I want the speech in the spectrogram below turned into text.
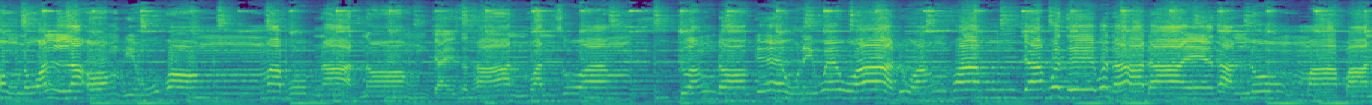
องนวลละอองผิวพอง มาพบนาดน้องใจสถานวันสวง ดวงดอกแก้วในแววว่าดวงพังจากว่าเทวดาได้ท่านลงมาปัน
